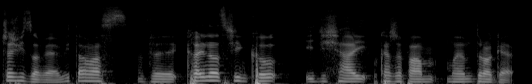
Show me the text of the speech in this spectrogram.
Cześć widzowie, witam was w kolejnym odcinku i dzisiaj pokażę wam moją drogę.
